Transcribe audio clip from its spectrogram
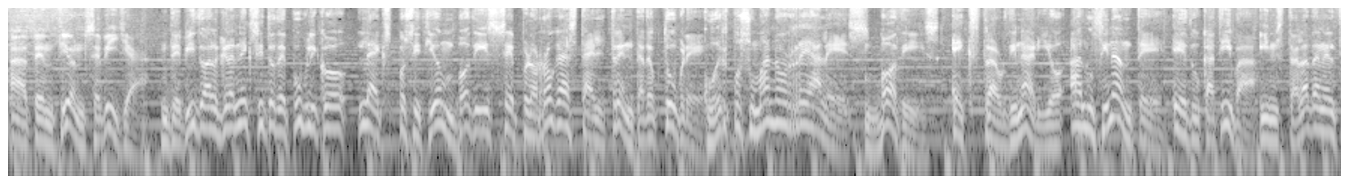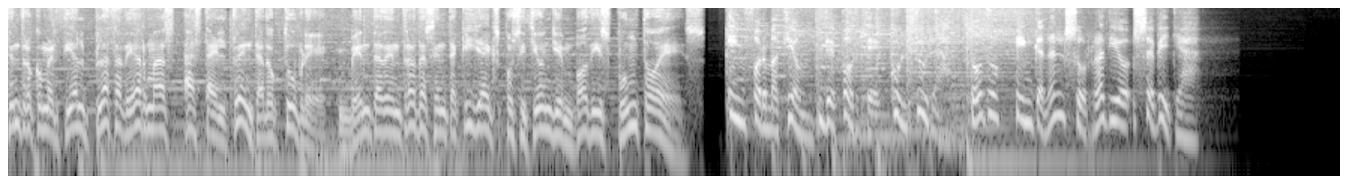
Atención Sevilla, debido al gran éxito de público, la exposición Bodies se prorroga hasta el 30 de octubre. Cuerpos humanos reales. Bodies, extraordinario, alucinante, educativa, instalada en el centro comercial Plaza de Armas hasta el 30 de octubre. Venta de entradas en taquilla, exposición y en bodies.es. Información, deporte, cultura, todo en Canal Sur Radio Sevilla.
